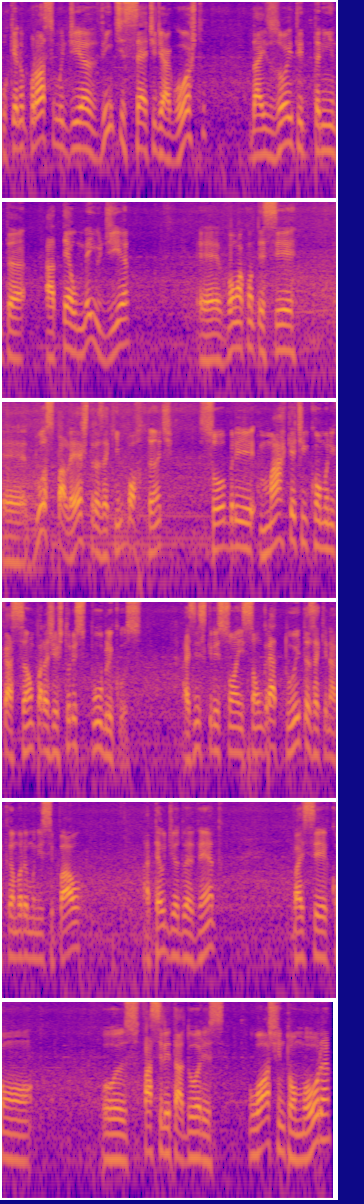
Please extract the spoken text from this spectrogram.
porque no próximo dia 27 de agosto, das 8h30 até o meio-dia, é, vão acontecer é, duas palestras aqui importantes sobre marketing e comunicação para gestores públicos. As inscrições são gratuitas aqui na Câmara Municipal até o dia do evento. Vai ser com os facilitadores Washington Moura,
